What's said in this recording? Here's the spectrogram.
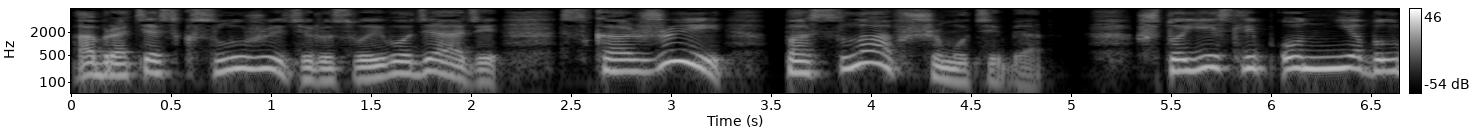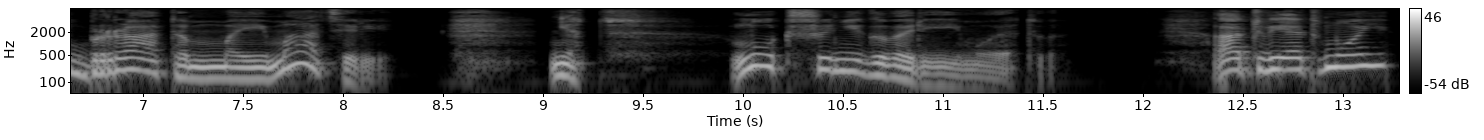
обратясь к служителю своего дяди, «скажи пославшему тебя, что если б он не был братом моей матери...» «Нет, лучше не говори ему этого. Ответ мой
